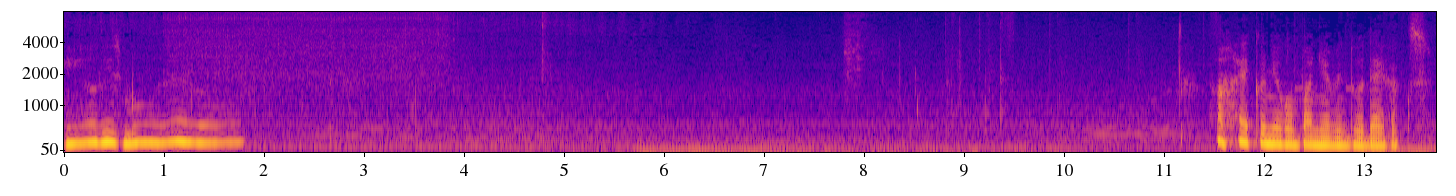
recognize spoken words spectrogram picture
Rio Lisboa. É. Ah, é que a minha companhia vem do Decax.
